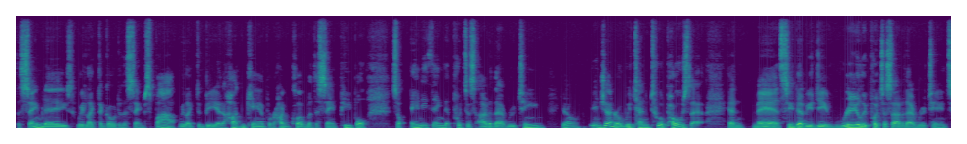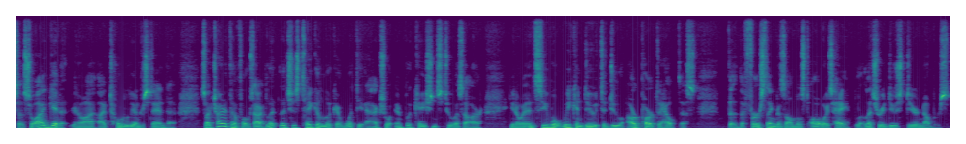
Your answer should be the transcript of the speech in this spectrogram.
the same days, we like to go to the same spot, we like to be at a hunting camp or hunt club with the same people. So anything that puts us out of that routine you know, in general, we tend to oppose that. And man, CWD really puts us out of that routine. So, so I get it. You know, I, I totally understand that. So I try to tell folks, all right, let, let's just take a look at what the actual implications to us are, you know, and see what we can do to do our part to help this. The, the first thing is almost always, hey, let's reduce deer numbers.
